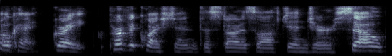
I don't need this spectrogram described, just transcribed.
Okay, great. Perfect question to start us off, Ginger. So,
